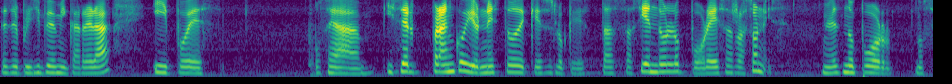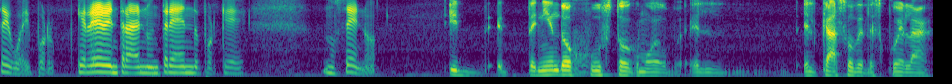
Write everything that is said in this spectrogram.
desde el principio de mi carrera, y pues o sea, y ser franco y honesto de que eso es lo que estás haciéndolo por esas razones. Es no por, no sé, güey, por querer entrar en un trend o porque, no sé, ¿no? Y eh, teniendo justo como el, el caso de la escuela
